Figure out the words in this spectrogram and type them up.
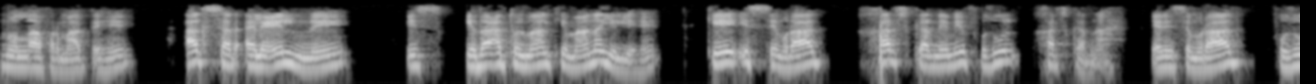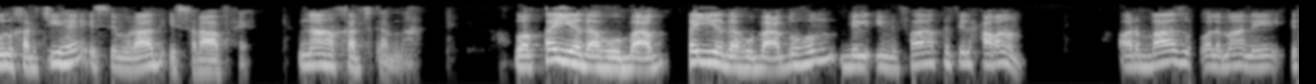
اللہ فرماتے ہیں، اکثر العلم نے اس اضاعت المال کے معنی یہ لیے ہیں کہ اس سے مراد خرچ کرنے میں فضول خرچ کرنا ہے۔ یعنی اس سے مراد فضول خرچی ہے، اس سے مراد اسراف ہے۔ نہ خرچ کرنا۔ وقیدہ بعض قیدہ بعضهم بالانفاق فی اور بعض علماء نے اس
